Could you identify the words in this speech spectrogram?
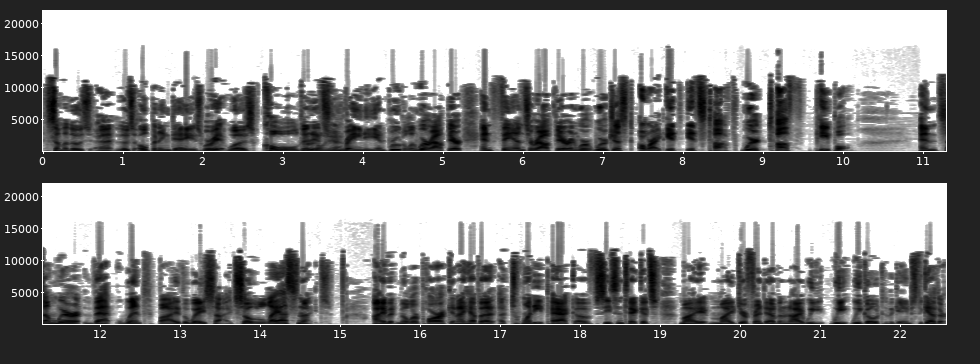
some of those uh, those opening days where it was cold brutal, and it's yeah. rainy and brutal, and we're out there, and fans are out there, and we're we're just all right. It, it's tough. We're tough people, and somewhere that went by the wayside. So last night. I'm at Miller Park, and I have a, a 20 pack of season tickets. My my dear friend Evan and I, we, we, we go to the games together.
